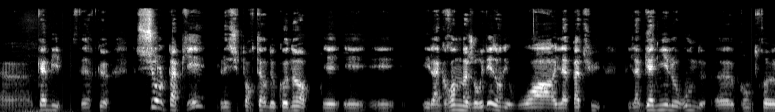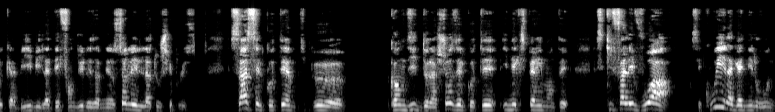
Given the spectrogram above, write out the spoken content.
euh, Khabib. C'est-à-dire que sur le papier, les supporters de Connor et, et, et la grande majorité, ils ont dit waouh, il a battu, il a gagné le round euh, contre Khabib, il a défendu les amener au sol et il l'a touché plus. Ça, c'est le côté un petit peu euh, candide de la chose et le côté inexpérimenté. Ce qu'il fallait voir, c'est que oui, il a gagné le round,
